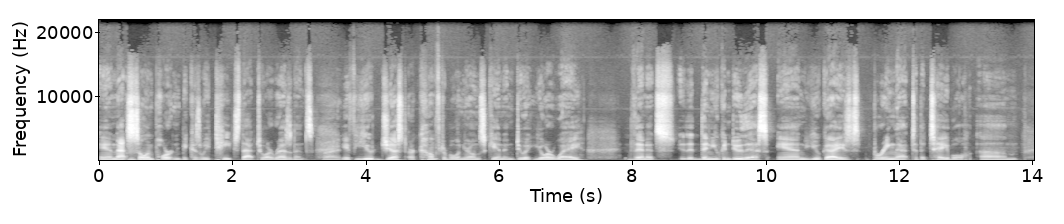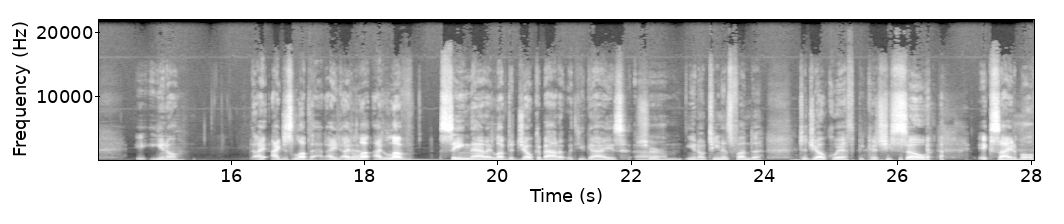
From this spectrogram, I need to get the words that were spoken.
And that's so important because we teach that to our residents. Right. If you just are comfortable in your own skin and do it your way, then it's then you can do this. And you guys bring that to the table. Um, you know, I, I just love that. I, I Yeah. love I love seeing that. I love to joke about it with you guys. Sure. Um, you know, Tina's fun to to joke with because she's so excitable.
